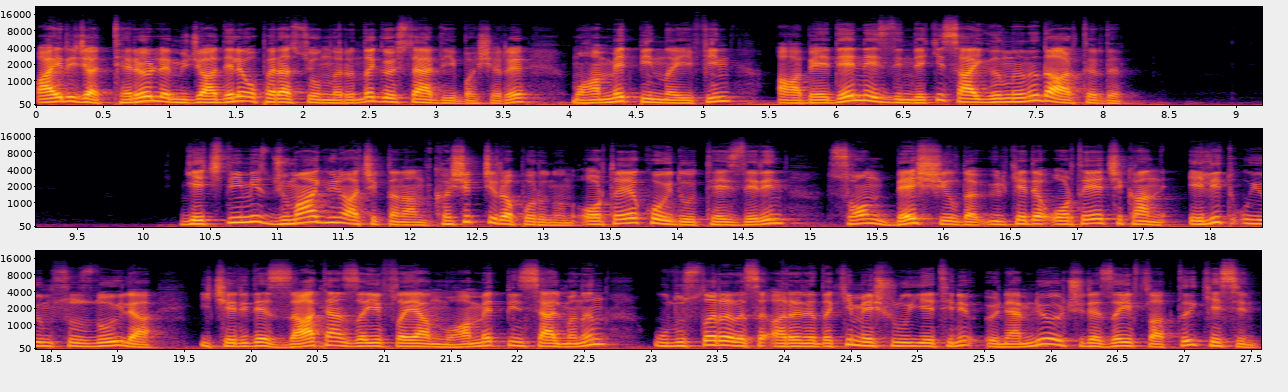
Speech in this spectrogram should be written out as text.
Ayrıca terörle mücadele operasyonlarında gösterdiği başarı Muhammed Bin Naif'in ABD nezdindeki saygınlığını da artırdı. Geçtiğimiz cuma günü açıklanan Kaşıkçı raporunun ortaya koyduğu tezlerin son 5 yılda ülkede ortaya çıkan elit uyumsuzluğuyla içeride zaten zayıflayan Muhammed Bin Selman'ın uluslararası arenadaki meşruiyetini önemli ölçüde zayıflattığı kesin.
